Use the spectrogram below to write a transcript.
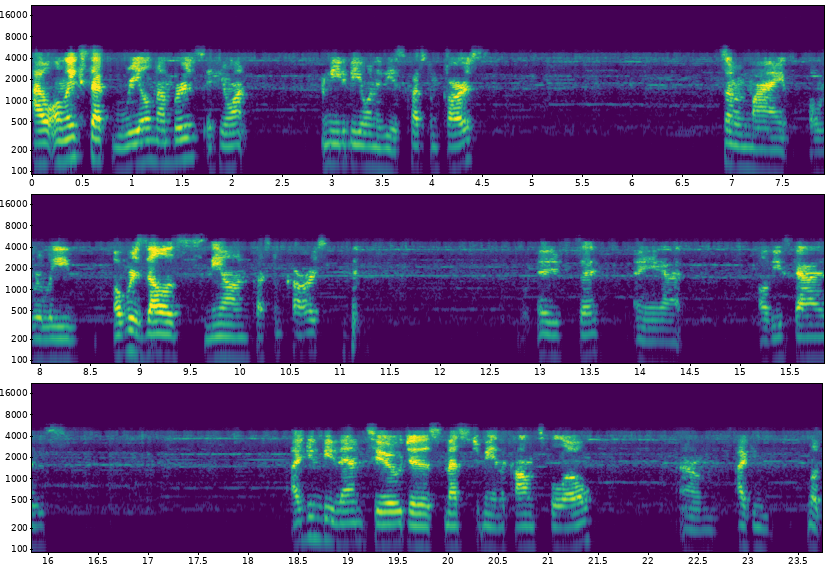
I will only accept real numbers if you want me to be one of these custom cars. Some of my overly overzealous neon custom cars. you say. And you got all these guys. I can be them too. Just message me in the comments below. Um, I can look.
